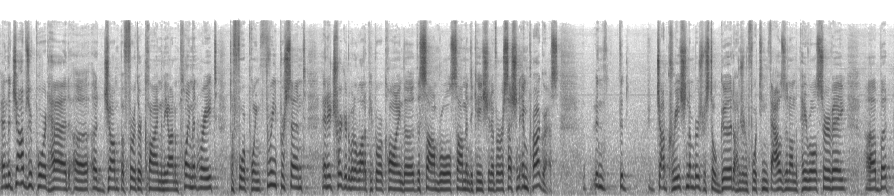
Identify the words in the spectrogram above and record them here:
And the jobs report had a, a, jump, a further climb in the unemployment rate to 4.3%, and it triggered what a lot of people are calling the, the Sahm rule, Sahm indication of a recession in progress. And the job creation numbers were still good 114,000 on the payroll survey. Uh, but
